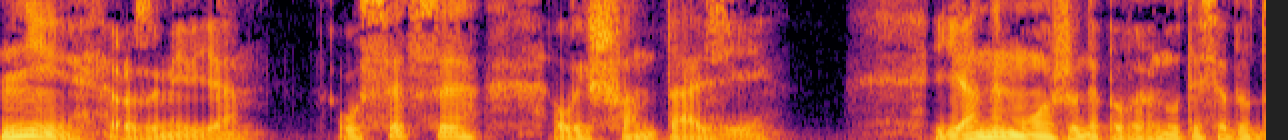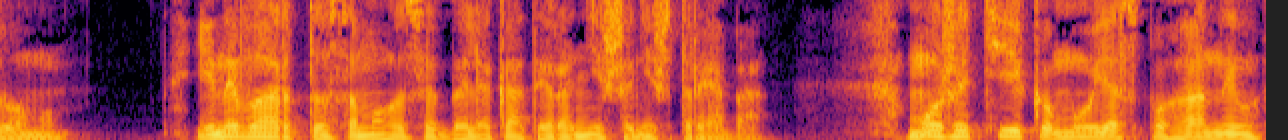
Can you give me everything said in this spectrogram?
Ні, розумів я, усе це лиш фантазії. Я не можу не повернутися додому, і не варто самого себе лякати раніше, ніж треба. Може, ті, кому я споганив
